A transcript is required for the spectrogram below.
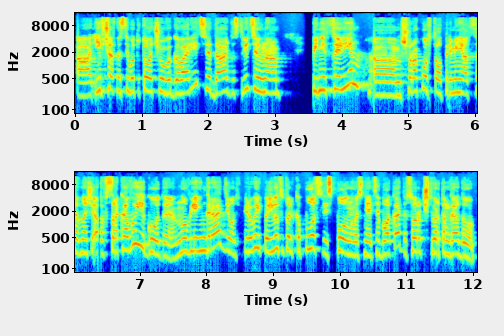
А, и, в частности, вот то, о чем вы говорите, да, действительно, пенициллин а, широко стал применяться в 40-е годы, но в Ленинграде он впервые появился только после полного снятия блокады в 1944 году.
